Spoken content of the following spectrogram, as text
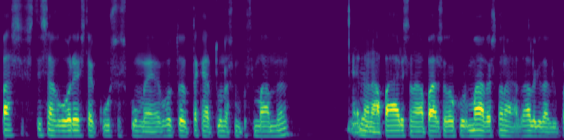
πας στις αγορές και ακούς, ας πούμε, εγώ τα, τα καρτούν, ας πούμε, που θυμάμαι. Έλα να πάρεις, να πάρεις εδώ χουρμάδες, το ένα, το άλλο κτλ.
